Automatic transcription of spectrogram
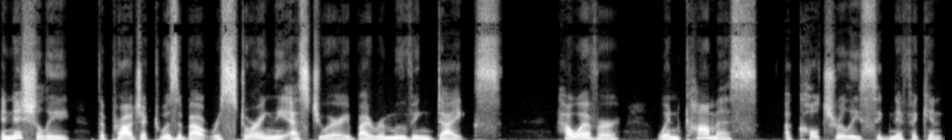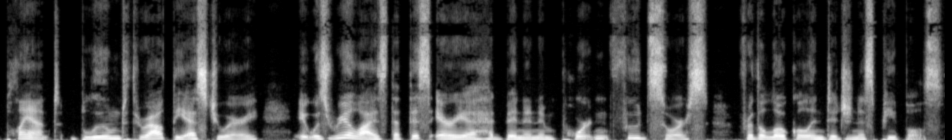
Initially, the project was about restoring the estuary by removing dikes. However, when camas, a culturally significant plant, bloomed throughout the estuary, it was realized that this area had been an important food source for the local indigenous peoples.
